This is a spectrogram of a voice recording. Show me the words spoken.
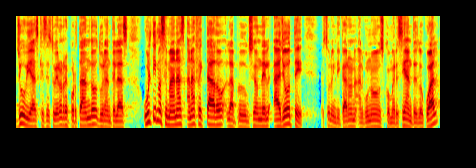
lluvias que se estuvieron reportando durante las últimas semanas han afectado la producción del ayote. Esto lo indicaron algunos comerciantes, lo cual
